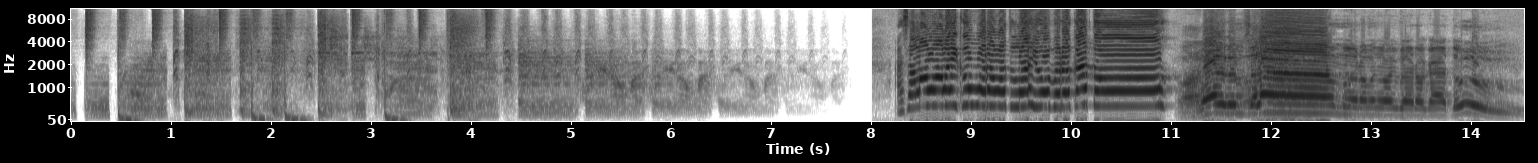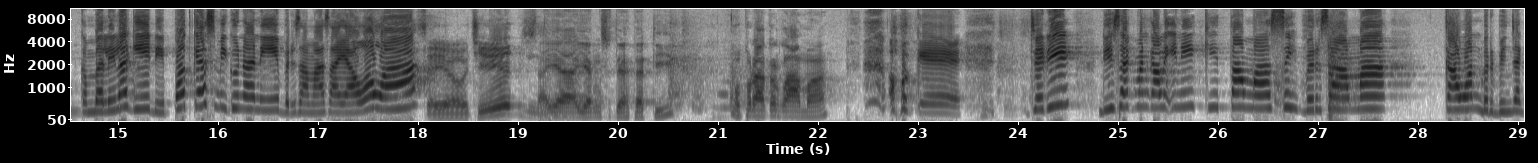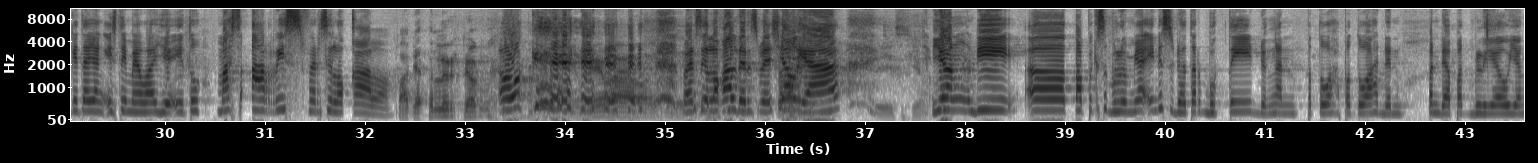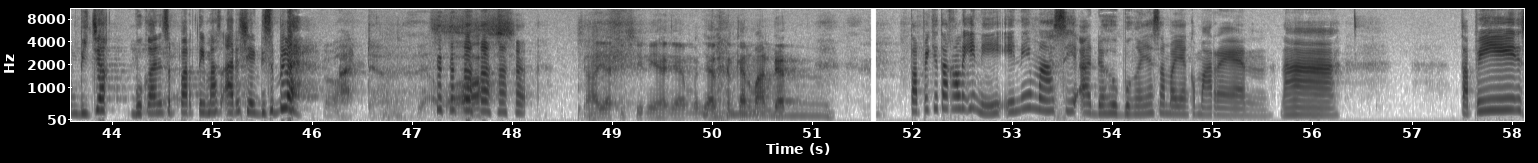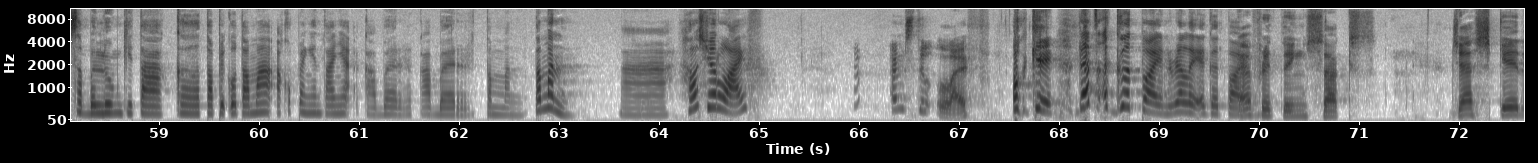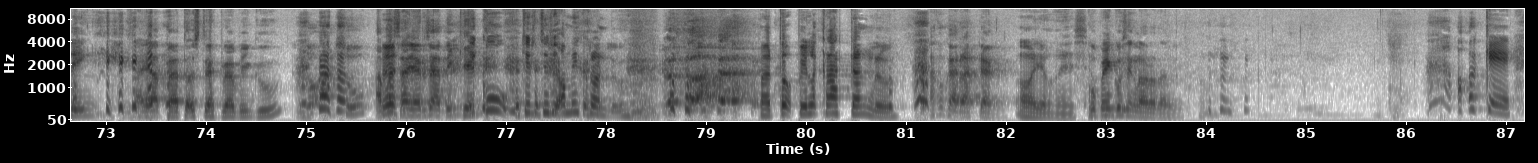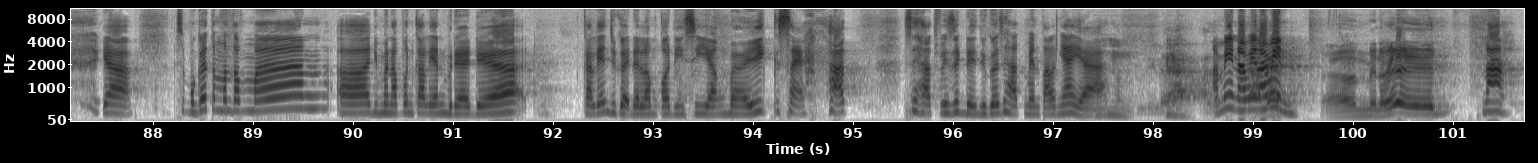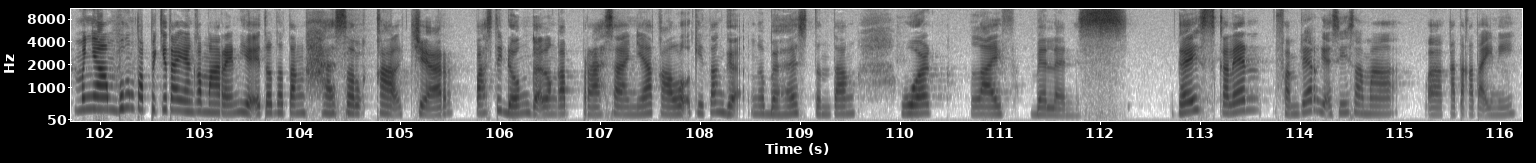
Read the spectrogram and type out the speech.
Assalamualaikum warahmatullahi wabarakatuh. Waalaikumsalam warahmatullahi wabarakatuh. Kembali lagi di podcast Migunani bersama saya Wawa. Saya Ocit. Saya yang sudah tadi operator lama. Oke. Jadi di segmen kali ini kita masih bersama kawan berbincang kita yang istimewa yaitu Mas Aris versi lokal. Pakai telur dong. Oke. Istimewa. versi lokal dan spesial ya. Yang di eh, topik sebelumnya ini sudah terbukti dengan petuah-petuah dan pendapat beliau yang bijak, bukan seperti Mas Aris yang di sebelah. Oh, saya di sini hanya menjalankan mandat. Tapi kita kali ini ini masih ada hubungannya sama yang kemarin. Nah, tapi sebelum kita ke topik utama, aku pengen tanya kabar-kabar teman-teman. Nah, how's your life? I'm still alive. Oke, that's a good point, really a good point. Everything sucks. Just kidding. Saya batuk sudah dua minggu. Apa saya harus antigen? Iku ciri-ciri Omikron lho. Batuk pilek radang lho. Aku gak radang. Oh ya wes. Kupingku sing loro tapi. Oke, ya semoga teman-teman eh, di mana pun kalian berada, kalian juga dalam kondisi yang baik, sehat, sehat fisik dan juga sehat mentalnya ya. Amin, amin, amin. Amin amin. Nah, menyambung topik kita yang kemarin yaitu tentang hustle culture, pasti dong nggak lengkap rasanya kalau kita nggak ngebahas tentang work life balance. Guys, kalian familiar nggak sih sama uh, kata-kata ini?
